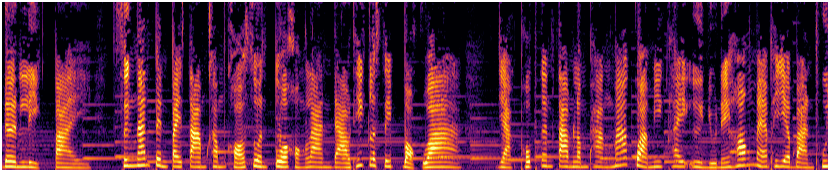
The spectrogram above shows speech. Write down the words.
เดินหลีกไป ซึ่งนั่นเป็นไปตามคำขอส่วนตัวของลานดาวที่กระซิบบอกว่าอยากพบกันตามลำพังมากกว่ามีใครอื่นอยู่ในห้องแม้พยาบาลผู้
